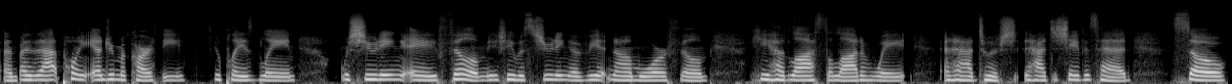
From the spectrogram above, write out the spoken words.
and by that point, Andrew McCarthy, who plays Blaine, was shooting a film. He was shooting a Vietnam War film. He had lost a lot of weight and had to have sh- had to shave his head. So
